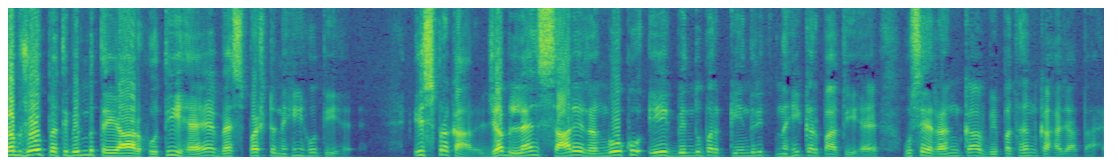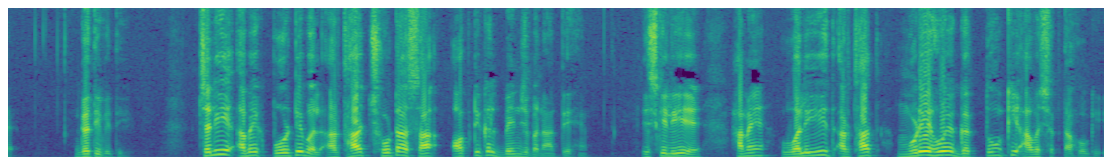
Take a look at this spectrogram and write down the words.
तब जो प्रतिबिंब तैयार होती है, वह स्पष्ट नहीं होती है। इस प्रकार जब लेंस सारे रंगों को एक बिंदु पर केंद्रित नहीं कर पाती है, उसे रंग का विपथन कहा जाता है। गतिविधि। चलिए अब एक पोर्टेबल अर्थात छोटा सा ऑप्टिकल बेंच बनाते हैं। इसके लिए हमें वलीद अर्थात मुड़े हुए गत्तों की आवश्यकता होगी,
